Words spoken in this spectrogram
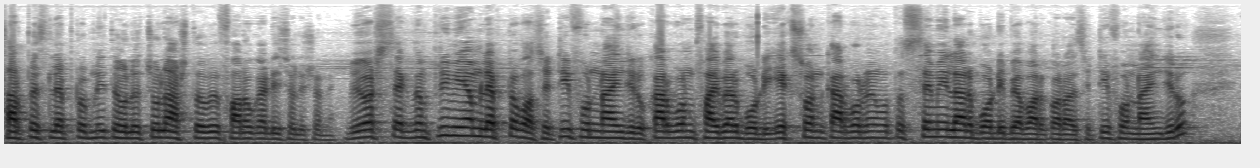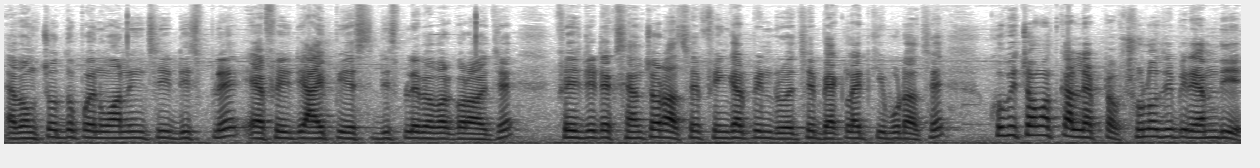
সারফেস ল্যাপটপ নিতে হলে চলে আসতে হবে ফারুকাটি সলিউশনে ভিওয়ার্স একদম প্রিমিয়াম ল্যাপটপ আছে T four nine zero carbon fibre body X one কার্বনের মতো সেমিলার বডি ব্যবহার করা হয়েছে টি ফোর নাইন জিরো এবং চোদ্দ পয়েন্ট ওয়ান ইঞ্চি ডিসপ্লে এফএইচডি আইপিএস ডিসপ্লে ব্যবহার করা হয়েছে। ফেস ডিটেক্ট সেন্সর আছে ফিঙ্গারপ্রিন্ট রয়েছে ব্যাকলাইট কিবোর্ড আছে খুবই চমৎকার ল্যাপটপ, ষোলো জিবি র্যাম দিয়ে।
